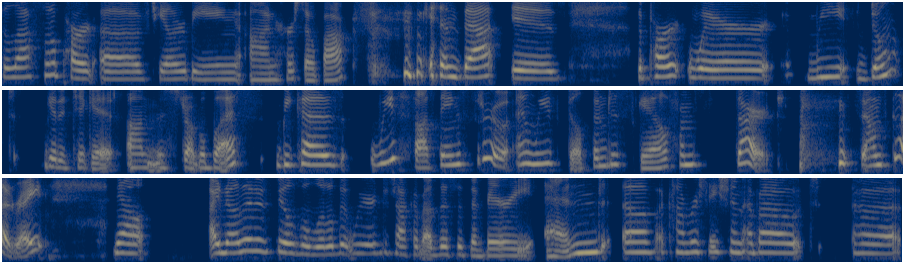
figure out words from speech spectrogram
the last little part of Tayler being on her soapbox, and that is the part where we don't get a ticket on the struggle bus because we've thought things through and we've built them to scale from start. it sounds good, right? Now, I know that it feels a little bit weird to talk about this at the very end of a conversation about uh,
